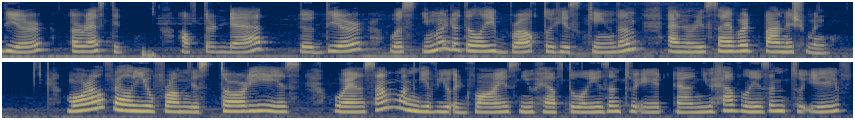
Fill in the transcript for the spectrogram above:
deer arrested. After that, the deer was immediately brought to his kingdom and received punishment. Moral value from this story is when someone give you advice, you have to listen to it and you have listened to it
